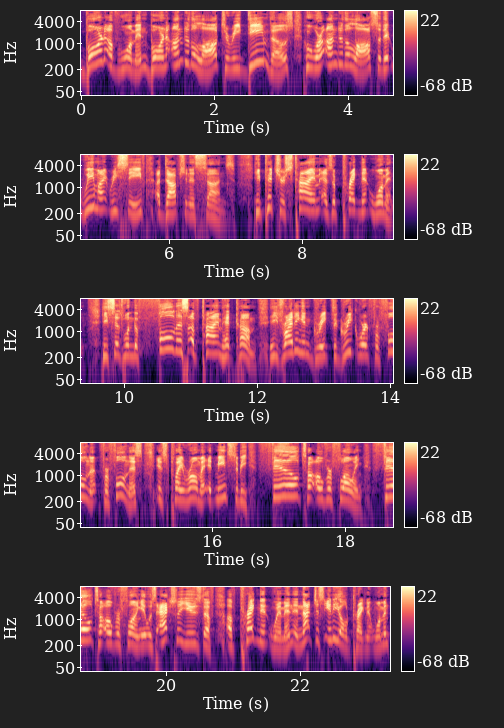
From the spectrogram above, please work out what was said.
born of woman, born under the law, to redeem those who were under the law so that we might receive adoption as sons. He pictures time as a pregnant woman. He says, when the fullness of time had come, he's writing in Greek, the Greek word for fullness, for fullness is pleroma. It means to be filled to overflowing, filled to overflowing. It was actually used of, of pregnant women, and not just any old pregnant woman,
